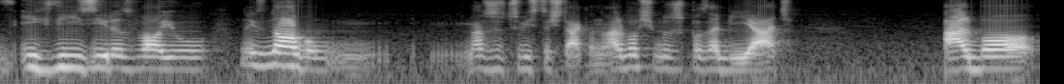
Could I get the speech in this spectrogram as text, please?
w ich wizji rozwoju. No i znowu masz rzeczywistość taką, no albo się możesz pozabijać, albo,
